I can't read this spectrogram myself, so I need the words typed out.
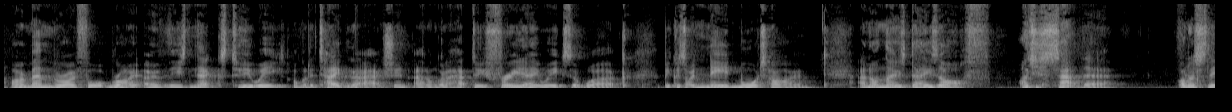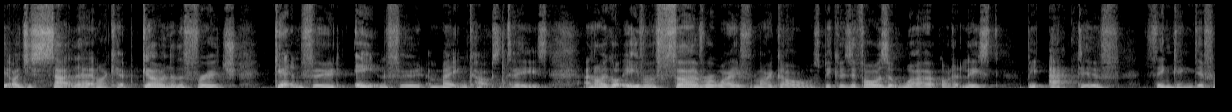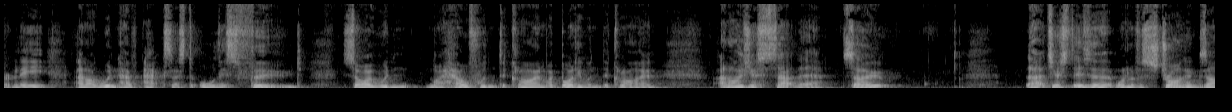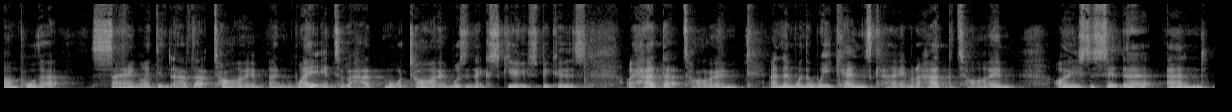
I remember I thought, right, over these next two weeks, I'm going to take that action and I'm going to have to do three day weeks at work because I need more time. And on those days off, I just sat there. Honestly, I just sat there and I kept going to the fridge, getting food, eating food, and making cups of teas. And I got even further away from my goals because if I was at work, I'd at least be active, thinking differently, and I wouldn't have access to all this food. So I wouldn't, my health wouldn't decline, my body wouldn't decline. And I just sat there. So that just is a one of a strong example that saying I didn't have that time and wait until I had more time was an excuse because I had that time and then when the weekends came and I had the time I used to sit there and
